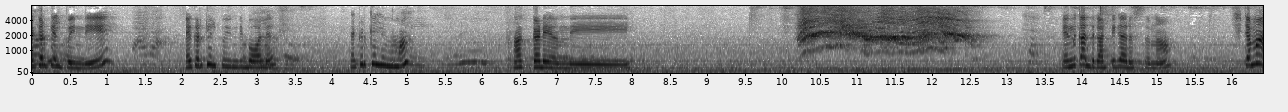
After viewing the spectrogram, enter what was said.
ఎక్కడికి వెళ్ళిపోయింది? ఎక్కడికి వెళ్ళిపోయింది బాల్? ఎక్కడికి వెళ్ళిందమ్మా అక్కడే ఉంది. ఎందుకంత గట్టిగా అరుస్తున్నా ఇష్టమా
